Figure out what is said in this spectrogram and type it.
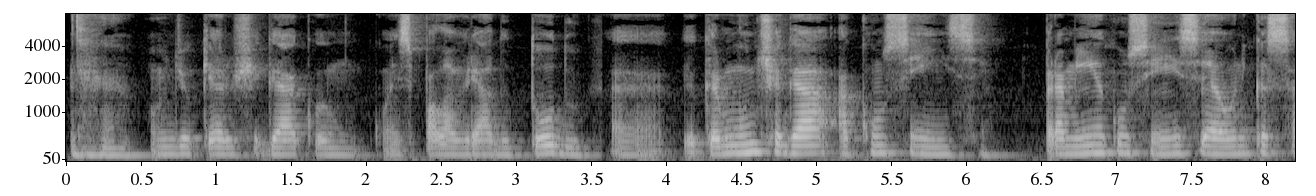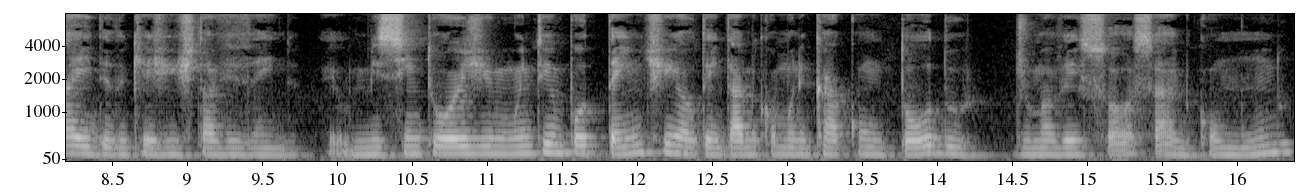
onde eu quero chegar com, com esse palavreado todo, uh, eu quero muito chegar à consciência. Para mim, a consciência é a única saída do que a gente está vivendo. Eu me sinto hoje muito impotente ao tentar me comunicar com o todo de uma vez só, sabe, com o mundo.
